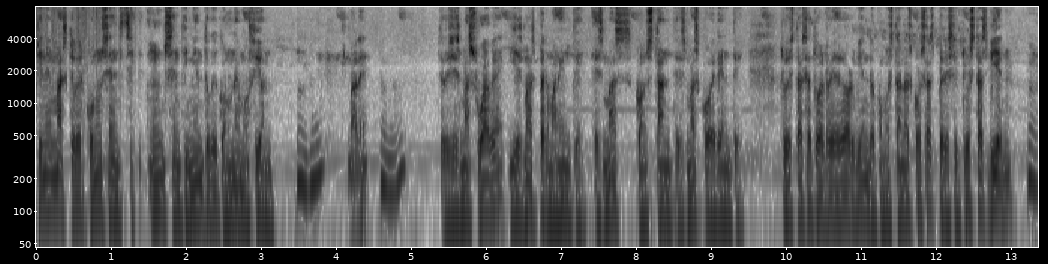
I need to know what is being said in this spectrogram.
tiene más que ver con un, sen- un sentimiento que con una emoción, ¿vale? ujú. Entonces es más suave y es más permanente, es más constante, es más coherente. Tú estás a tu alrededor viendo cómo están las cosas, pero si tú estás bien, Mm,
